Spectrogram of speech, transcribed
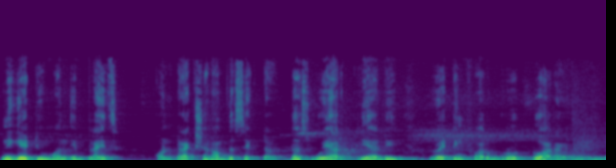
negative month implies contraction of the sector. Thus, we are clearly waiting for growth to arrive.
